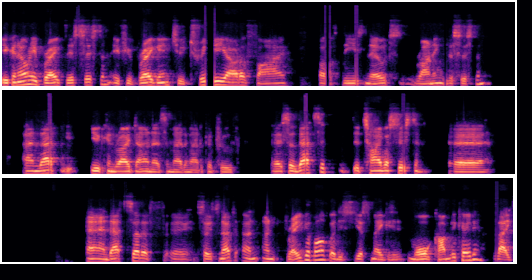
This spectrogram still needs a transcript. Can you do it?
you can only break this system if you break into three out of five of these nodes running the system, and that you can write down as a mathematical proof. Uh, so that's the, the type of system uh, and that's sort of uh, so it's not un- unbreakable but it's just making it more complicated. Like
